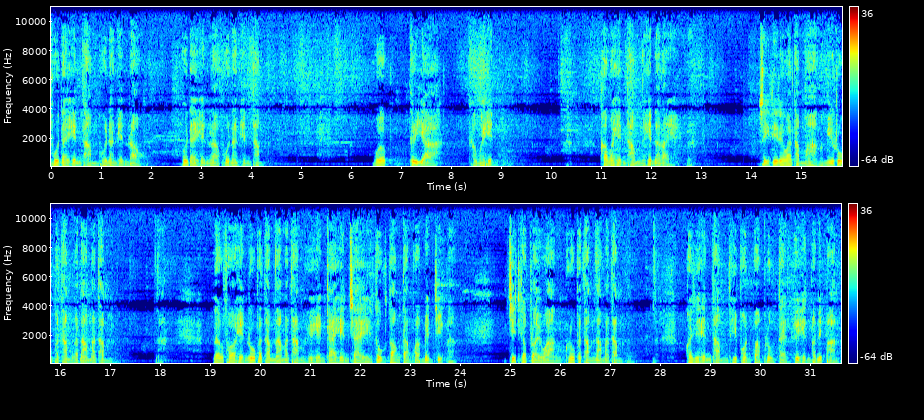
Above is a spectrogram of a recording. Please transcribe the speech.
ผู้ใดเห็นธรรมผู้นั้นเห็นเรา ผู้ใดเห็นเรา ผู้นั้นเห็นธรรมเวิร์บกริยาคำว่าเห็นคำว่าเห็นธรรมเห็นอะไรสิ่งที่เรียกว่าธรรมะก็มีรูปธรรมกับนามธรรมนะ แล้วพอเห็นรูปธรรมนามธรรม คือเห็นกายเห็นใจถูกต้องตามความเป็นจริงแล้วจิตก็ปล่อยวางรูปธรรมนามธรรม ก็จะเห็นธรรมที่พ้นความปรุงแต่งคือเห็นพระนิพพาน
